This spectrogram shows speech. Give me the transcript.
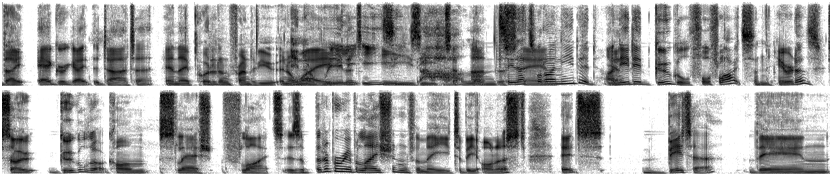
They aggregate the data and they put it in front of you in a in way a really that's easy, easy Ah, to look, understand. See, that's what I needed. I needed Google for flights, and here it is. So google.com slash flights is a bit of a revelation for me, to be honest. It's better than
